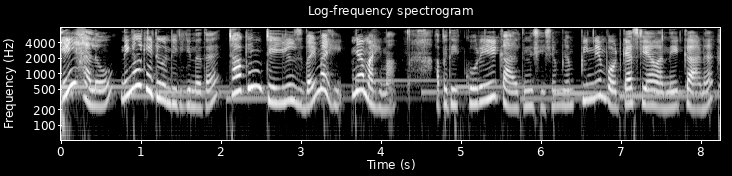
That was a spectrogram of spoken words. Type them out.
ഹേ ഹലോ നിങ്ങൾ കേട്ടുകൊണ്ടിരിക്കുന്നത് ടോക്കിംഗ് ടെയിൽസ് ബൈ മഹി ഞാൻ മഹിമ. അപ്പോൾ ഇത് കുറേ കാലത്തിന് ശേഷം ഞാൻ പിന്നെയും പോഡ്കാസ്റ്റ് ചെയ്യാൻ വന്നേക്കാണ്.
